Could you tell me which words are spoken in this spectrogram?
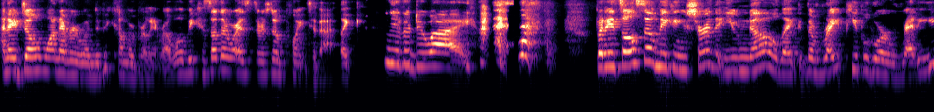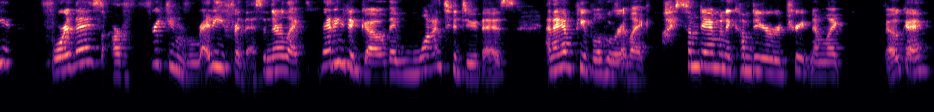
And I don't want everyone to become a brilliant rebel because otherwise there's no point to that. Like, neither do I. but it's also making sure that you know, like, the right people who are ready for this are freaking ready for this. And they're like ready to go. They want to do this. And I have people who are like, someday I'm going to come to your retreat. And I'm like, okay,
